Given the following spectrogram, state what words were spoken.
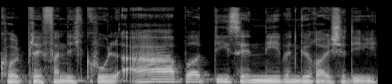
Coldplay fand ich cool. Aber diese Nebengeräusche, die,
